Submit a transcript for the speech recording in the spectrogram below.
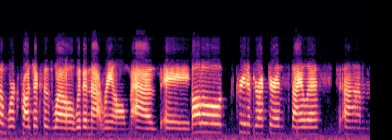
some work projects as well within that realm as a model, creative director, and stylist. Um,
